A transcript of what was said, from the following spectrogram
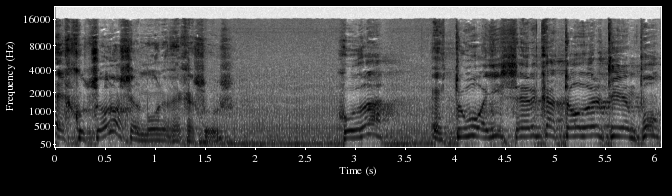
escuchó los sermones de Jesús. Judas estuvo allí cerca todo el tiempo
